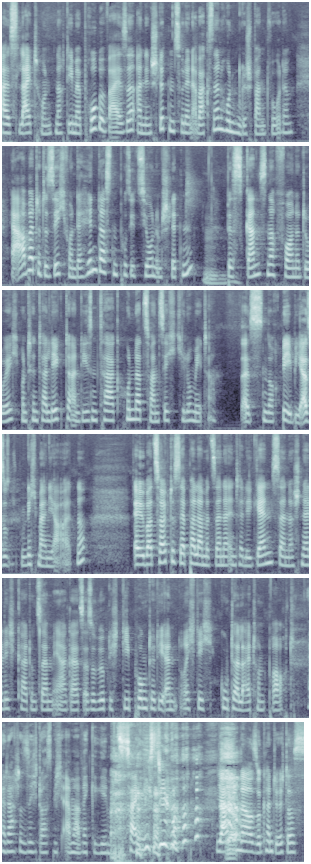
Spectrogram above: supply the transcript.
als Leithund, nachdem er probeweise an den Schlitten zu den erwachsenen Hunden gespannt wurde. Er arbeitete sich von der hintersten Position im Schlitten bis ganz nach vorne durch und hinterlegte an diesem Tag 120 Kilometer. Als noch Baby, also nicht mal ein Jahr alt, ne? Er überzeugte Seppala mit seiner Intelligenz, seiner Schnelligkeit und seinem Ehrgeiz. Also wirklich die Punkte, die ein richtig guter Leithund braucht. Er dachte sich, du hast mich einmal weggegeben, jetzt zeige ich es dir. Ja, Ja. genau, so könnt ihr euch das.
